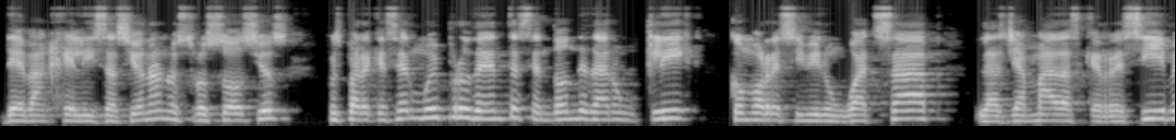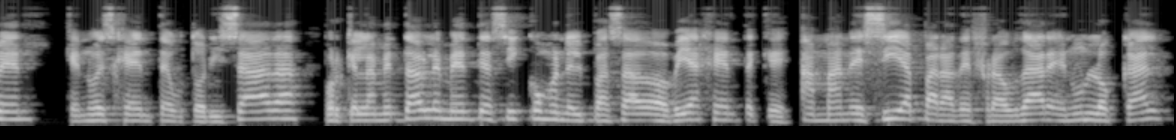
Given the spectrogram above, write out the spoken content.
de evangelización a nuestros socios, pues para que sean muy prudentes en dónde dar un clic, cómo recibir un WhatsApp, las llamadas que reciben, que no es gente autorizada, porque lamentablemente así como en el pasado había gente que amanecía para defraudar en un local,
